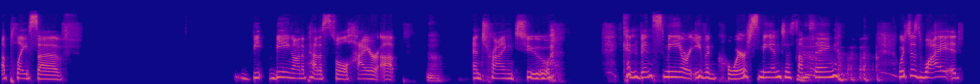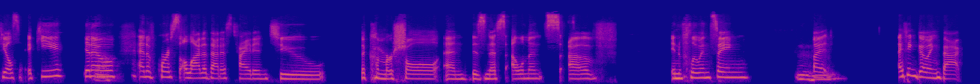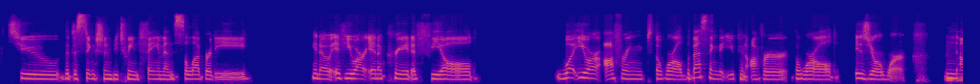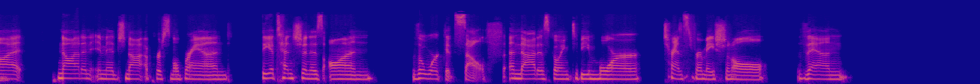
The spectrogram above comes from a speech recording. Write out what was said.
a place of be, being on a pedestal higher up yeah. and trying to convince me or even coerce me into something, which is why it feels icky, you know? Yeah. And of course, a lot of that is tied into the commercial and business elements of influencing. Mm-hmm. But I think going back to the distinction between fame and celebrity, you know, if you are in a creative field, what you are offering to the world, the best thing that you can offer the world is your work, mm-hmm. not not an image, not a personal brand. The attention is on the work itself, and that is going to be more transformational than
